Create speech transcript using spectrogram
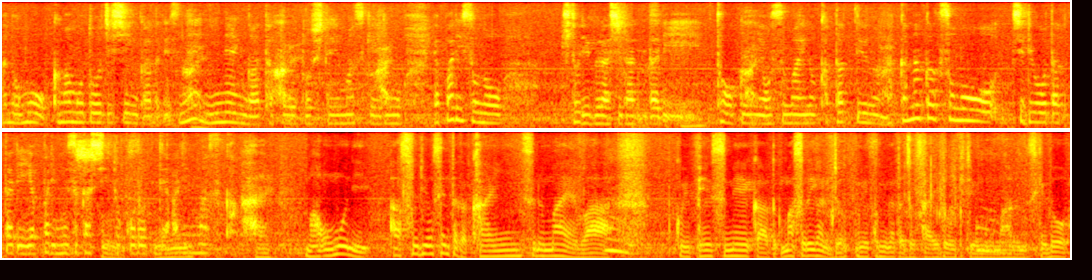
あのもう熊本地震からですね、はい、2年が経とうとしていますけれども、はい、やっぱりその一人暮らしだったり、遠くにお住まいの方っていうのは、なかなかその治療だったりやっぱり難しいところってありますか、ね、はい。まあ、主にアソリオセンターが開院する前は、こういうペースメーカーとか、まあ、それ以外の植え込み型除細動器というものもあるんですけど、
